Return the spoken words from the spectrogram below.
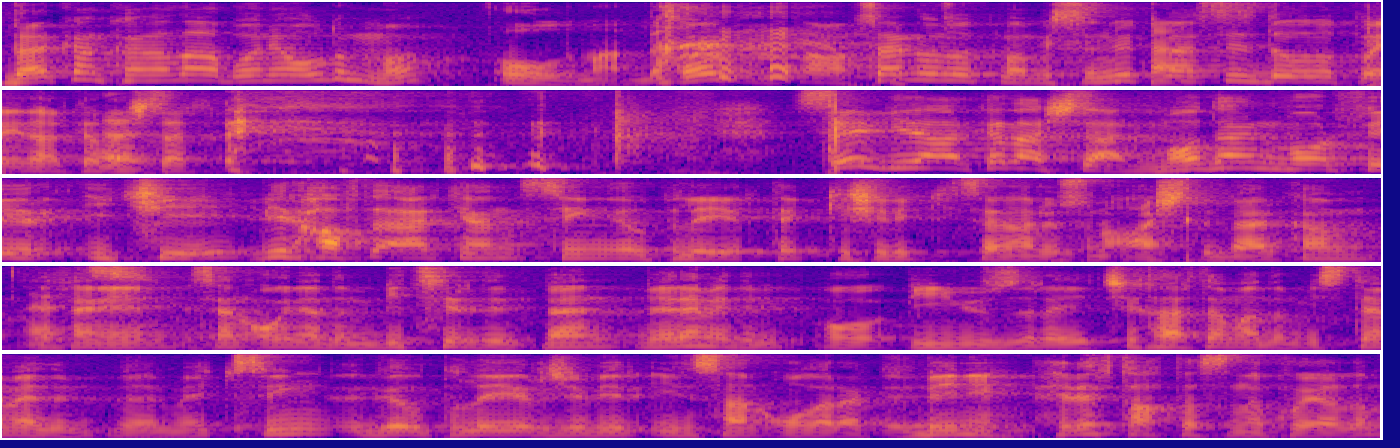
Berkan kanala abone oldun mu? Oldum abi. Oldun mu? tamam. Sen unutmamışsın. Lütfen siz de unutmayın arkadaşlar. Sevgili arkadaşlar, Modern Warfare 2 bir hafta erken single player tek kişilik senaryosunu açtı. Berkan Evet. efendim sen oynadın, bitirdin. Ben veremedim o 1100 lirayı, çıkartamadım, istemedim vermek. Single player'cı bir insan olarak beni hedef tahtasına koyalım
